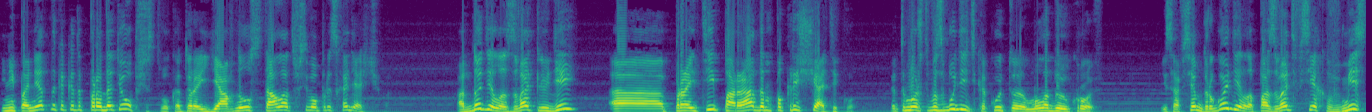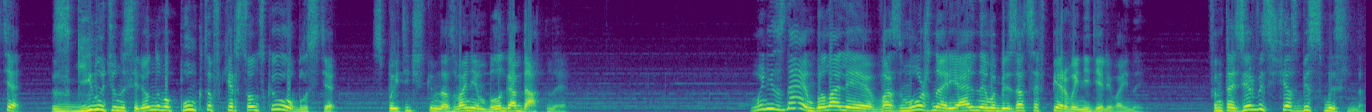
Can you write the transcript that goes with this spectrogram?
И непонятно, как это продать обществу, которое явно устало от всего происходящего. Одно дело звать людей э, пройти парадом по Крещатику. Это может возбудить какую-то молодую кровь. И совсем другое дело позвать всех вместе сгинуть у населенного пункта в Херсонской области с поэтическим названием «Благодатное». Мы не знаем, была ли возможна реальная мобилизация в первой неделе войны. Фантазировать сейчас бессмысленно.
